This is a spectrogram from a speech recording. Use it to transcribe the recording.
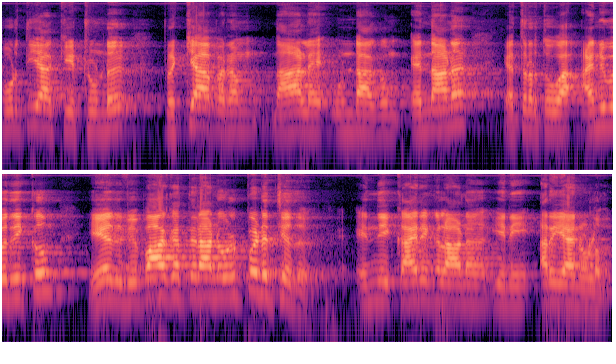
പൂർത്തിയാക്കിയിട്ടുണ്ട്. പ്രഖ്യാപനം നാളെ ഉണ്ടാകും എന്നാണ് എത്ര തുക അനുവദിക്കും. ഏത് വിഭാഗത്തിലാണ് ഉൾപ്പെടുത്തിയത് എന്നീ കാര്യങ്ങളാണ് ഇനി അറിയാനുള്ളത്.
